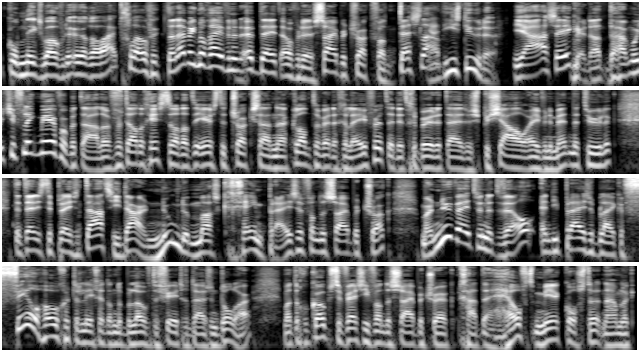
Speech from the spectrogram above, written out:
Er komt niks boven de euro uit, geloof ik. Dan heb ik nog even een update over de Cybertruck van Tesla. Ja, die is duurder. Ja, zeker. Dat, daar moet je flink meer voor betalen. We vertelden gisteren al dat de eerste trucks aan klanten werden geleverd. En dit gebeurde tijdens een speciaal evenement natuurlijk. En tijdens de presentatie daar noemde Musk geen prijzen van de Cybertruck. Maar nu weten we het wel. En die prijzen blijken veel hoger te liggen dan de beloofde 40.000 dollar. Want de goedkoopste versie van de Cybertruck gaat de helft meer kosten, namelijk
